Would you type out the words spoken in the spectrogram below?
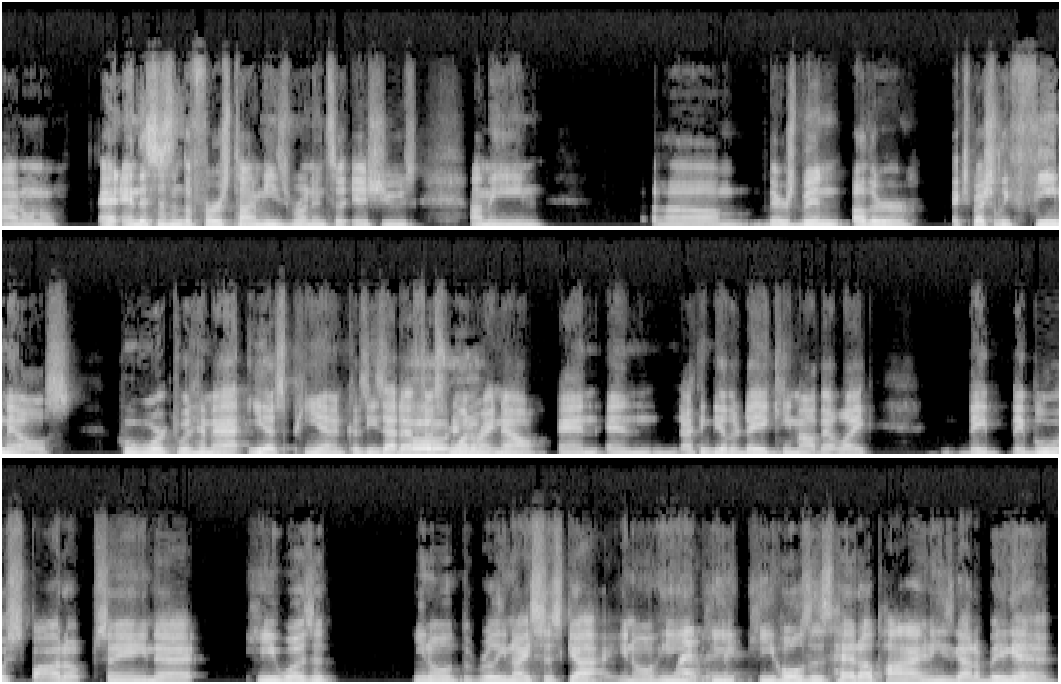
I don't know. And, and this isn't the first time he's run into issues. I mean, um, there's been other, especially females, who worked with him at ESPN because he's at Oh, FS1 yeah. right now. And and I think the other day it came out that like they they blew a spot up saying that he wasn't you know the really nicest guy you know he Wasn't. he he holds his head up high and he's got a big head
